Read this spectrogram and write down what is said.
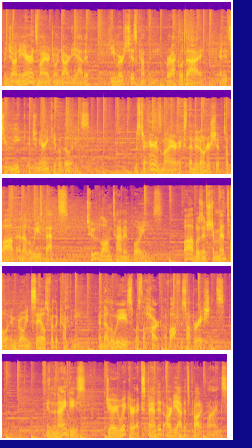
When Johnny Ahrensmeyer joined R.D. Abbott, he merged his company, Verraco Dye, and its unique engineering capabilities. Mr. Ahrensmeyer extended ownership to Bob and Eloise Batts, two longtime employees. Bob was instrumental in growing sales for the company, and Eloise was the heart of office operations. In the 90s, Jerry Wicker expanded R.D. Abbott's product lines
